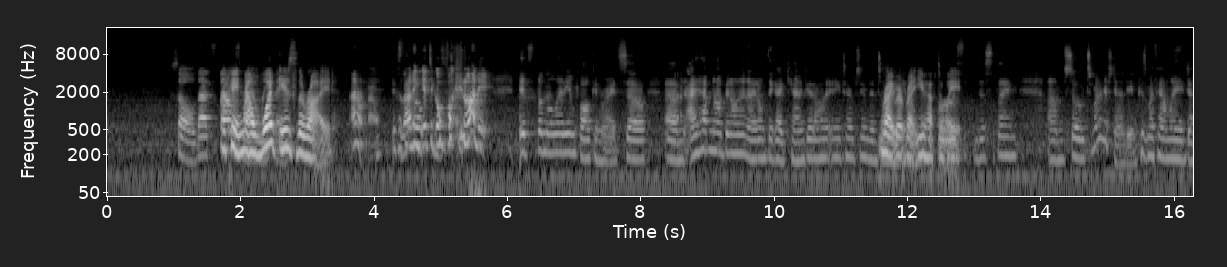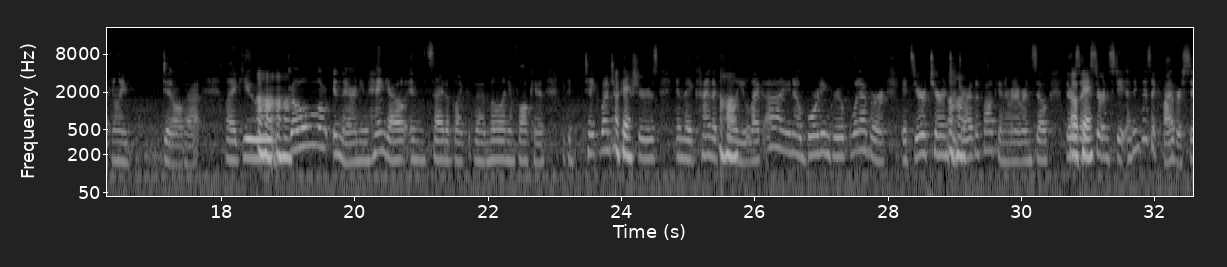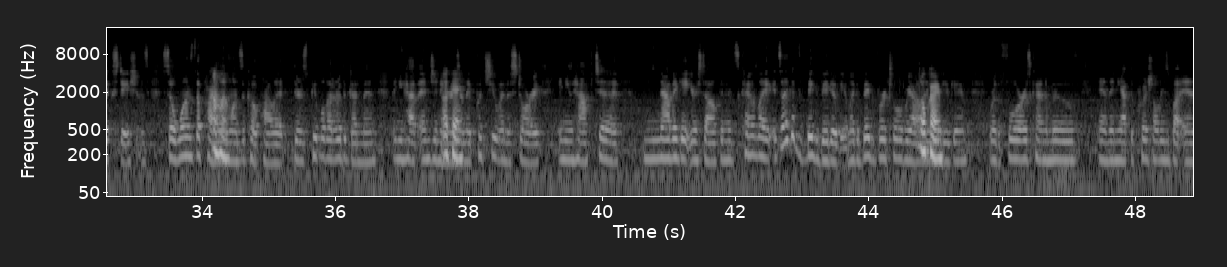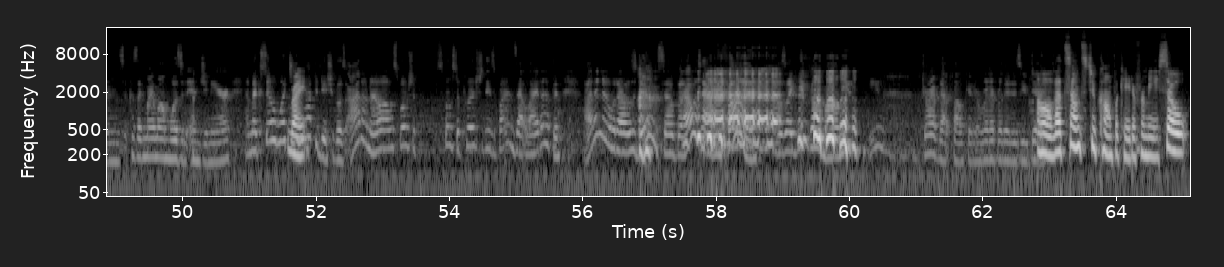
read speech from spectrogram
So that's that Okay, now only what thing. is the ride? I don't know because I didn't get to go fucking on it. It's the Millennium Falcon ride. So um, I have not been on it, and I don't think I can get on it anytime soon until Right, I, right, right. You have to wait. This thing. Um, so to my understanding, because my family definitely did all that. Like you Uh-huh, uh-huh. go in there and you hang out inside of like the Millennium Falcon. You can take a bunch of Okay. pictures, and they kind of call Uh-huh. you like, ah, you know, boarding group, whatever. It's your turn to Uh-huh. drive the Falcon or whatever. And so there's Okay. like certain state. I think there's like five or six stations. So one's the pilot, Uh-huh. one's the co-pilot. There's people that are the gunmen. Then you have engineers, Okay. and they put you in a story, and you have to navigate yourself. And it's kind of like it's like a big video game, like a big virtual reality Okay. video game, where the floors kind of move, and then you have to push all these buttons. Because like my mom was an engineer. I'm like, so what do Right. you have to do? She goes, I don't know. I was supposed to supposed to push these buttons that light up, and I didn't know what I was doing. So, but I was having fun. I was like, you go, mom. You you drive that Falcon or whatever that is you did. Oh, that sounds too complicated for me. So,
